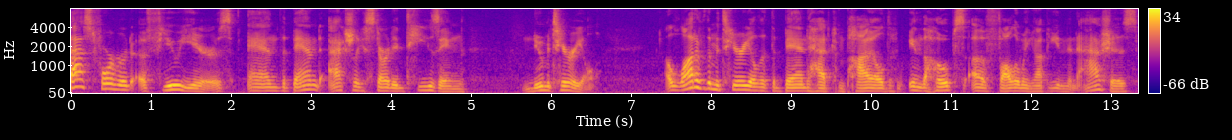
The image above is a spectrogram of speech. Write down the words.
Fast forward a few years, and the band actually started teasing new material a lot of the material that the band had compiled in the hopes of following up Eden in Ashes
